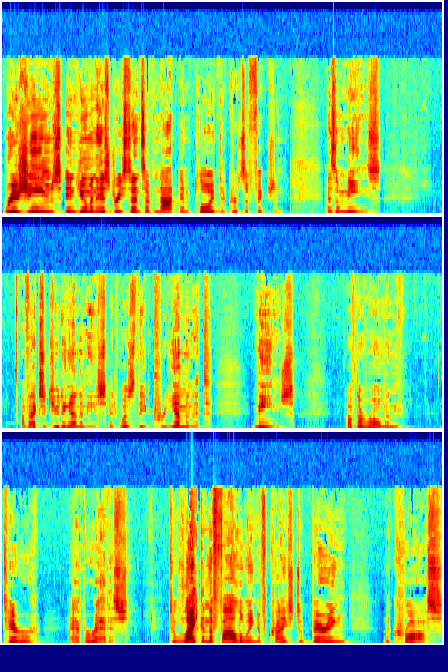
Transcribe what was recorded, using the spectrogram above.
regimes in human history since have not employed the crucifixion as a means of executing enemies. It was the preeminent means of the Roman terror apparatus. To liken the following of Christ to bearing the cross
